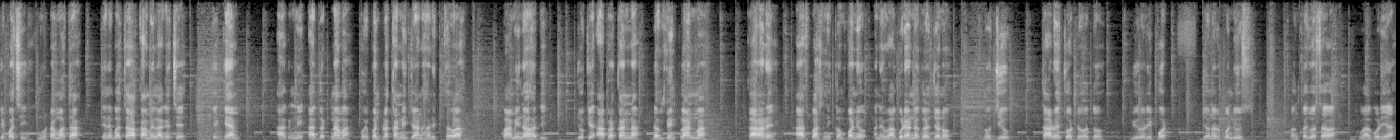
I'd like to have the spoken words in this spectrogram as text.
કે પછી મોટા માથા તેને બચાવવા કામે લાગે છે કે કેમ આગની આ ઘટનામાં કોઈપણ પ્રકારની જાનહાનિ થવા પામી ન હતી. જોકે આ પ્રકારના ડમ્પિંગ પ્લાન્ટમાં કારણે આસપાસની કંપનીઓ અને વાઘોડિયા નગરજનોનો જીવ તાળવે ચોટ્યો હતો. બ્યુરો રિપોર્ટ જનરપન ન્યૂઝ, પંકજ વસાવા વાઘોડિયા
